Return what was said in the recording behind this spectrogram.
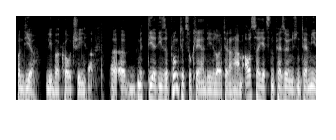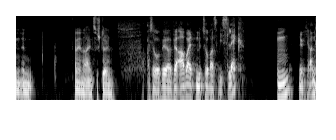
von dir, lieber Coachy, ja. äh, äh mit dir diese Punkte zu klären, die die Leute dann haben, außer jetzt einen persönlichen Termin in Kalender einzustellen? Also wir, wir arbeiten mit sowas wie Slack, mhm. nehme ich an.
